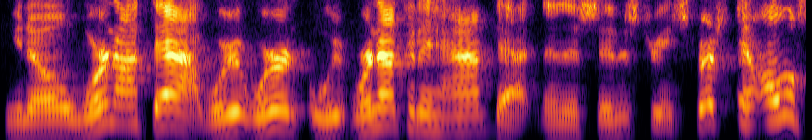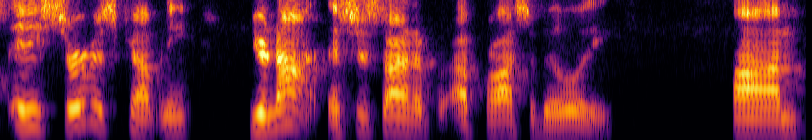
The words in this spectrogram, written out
You know, we're not that. We're we're we're not going to have that in this industry, especially almost any service company. You're not. That's just not a, a possibility. Um,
